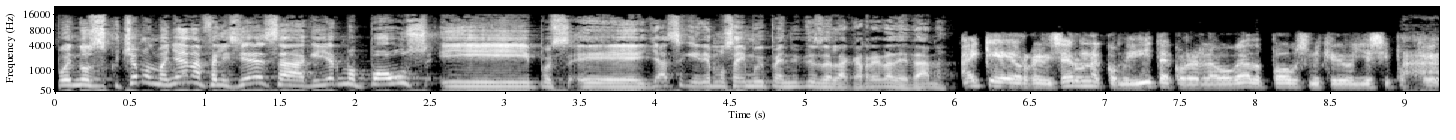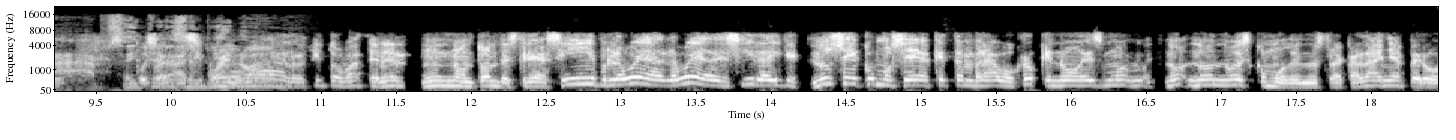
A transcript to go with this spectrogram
Pues nos escuchamos mañana. Felicidades a Guillermo Pous y pues eh, ya seguiremos ahí muy pendientes de la carrera de Dana. Hay que organizar una comidita con el abogado Pous, mi querido Jesse, porque ah, pues, pues así como bueno. va, al ratito va a tener un montón de estrellas. Sí, pues le voy a, le voy a decir ahí que no sé cómo sea, qué tan bravo. Creo que no es, no, no, no es como de nuestra calaña, pero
